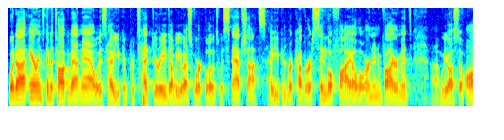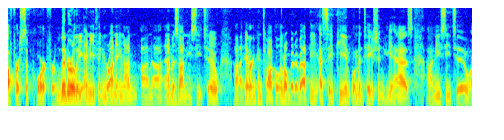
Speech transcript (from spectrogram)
what uh, Aaron's going to talk about now is how you can protect your AWS workloads with snapshots, how you can recover a single file or an environment. Uh, we also offer support for literally anything running on, on uh, Amazon EC2. Uh, Aaron can talk a little bit about the SAP implementation he has on EC2. Uh,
